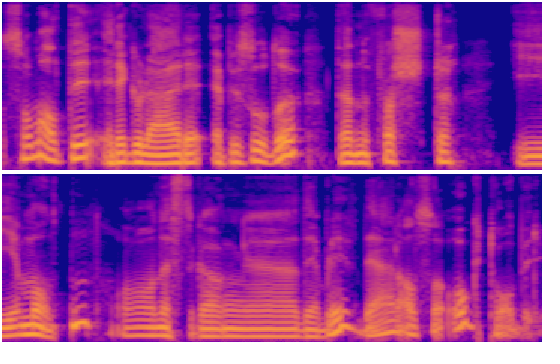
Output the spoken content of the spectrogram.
som alltid, regulær episode den første i måneden. Og neste gang eh, det blir, det er altså oktober.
